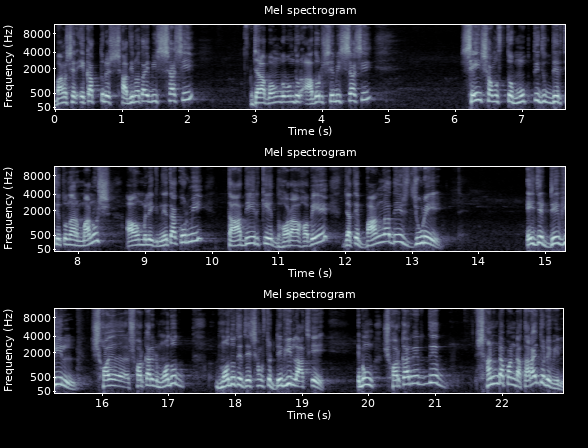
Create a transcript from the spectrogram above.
বাংলাদেশের একাত্তরের স্বাধীনতায় বিশ্বাসী, যারা বঙ্গবন্ধুর আদর্শে বিশ্বাসী, সেই সমস্ত মুক্তিযুদ্ধের চেতনার মানুষ আওয়ামী লীগ নেতাকর্মী তাদেরকে ধরা হবে যাতে বাংলাদেশ জুড়ে এই যে ডেভিল সরকারের মদত, মদতে যে সমস্ত ডেভিল আছে এবং সরকারের যে সান্ডা পান্ডা, তারাই তো ডেভিল।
